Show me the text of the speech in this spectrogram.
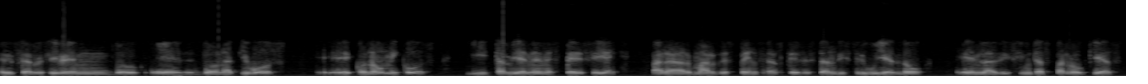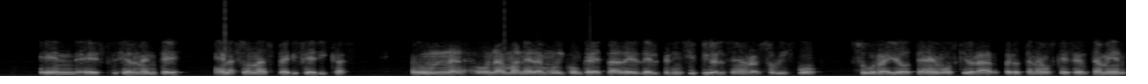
eh, se reciben eh, donativos económicos y también en especie para armar despensas que se están distribuyendo en las distintas parroquias, en, especialmente en las zonas periféricas. Una, una manera muy concreta desde el principio el señor arzobispo subrayó, tenemos que orar, pero tenemos que ser también,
